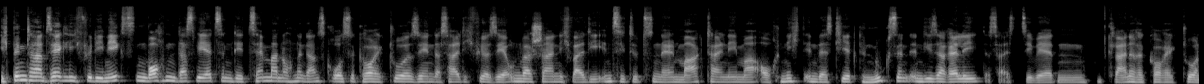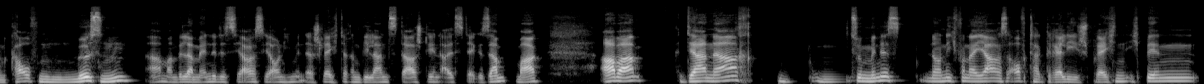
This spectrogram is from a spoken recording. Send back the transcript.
Ich bin tatsächlich für die nächsten Wochen, dass wir jetzt im Dezember noch eine ganz große Korrektur sehen, das halte ich für sehr unwahrscheinlich, weil die institutionellen Marktteilnehmer auch nicht investiert genug sind in dieser Rallye. Das heißt, sie werden kleinere Korrekturen kaufen müssen. Ja, man will am Ende des Jahres ja auch nicht mit einer schlechteren Bilanz dastehen als der Gesamtmarkt. Aber danach zumindest noch nicht von einer Jahresauftakt-Rallye sprechen. Ich bin,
